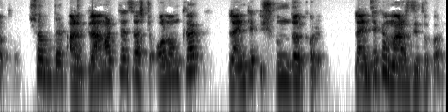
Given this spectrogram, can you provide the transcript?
অর্থ। শব্দ আর গ্রামারটা জাস্ট অলঙ্কার লাইনটাকে সুন্দর করে লাইনটাকে মার্জিত করে।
